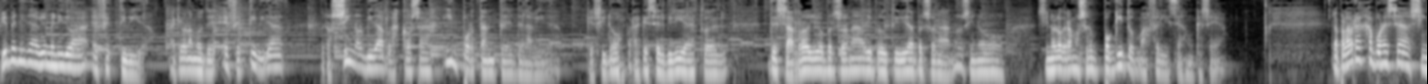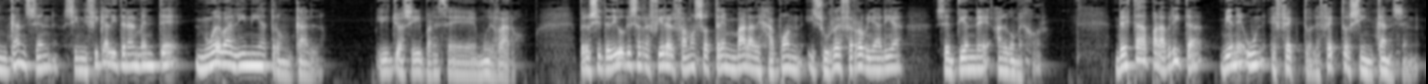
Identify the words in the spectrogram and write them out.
Bienvenida, bienvenido a Efectividad. Aquí hablamos de efectividad, pero sin olvidar las cosas importantes de la vida. Que si no, ¿para qué serviría esto del desarrollo personal y productividad personal? ¿no? Si, no, si no logramos ser un poquito más felices, aunque sea. La palabra japonesa Shinkansen significa literalmente nueva línea troncal. Y dicho así parece muy raro. Pero si te digo que se refiere al famoso tren bala de Japón y su red ferroviaria, se entiende algo mejor. De esta palabrita viene un efecto, el efecto Shinkansen.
